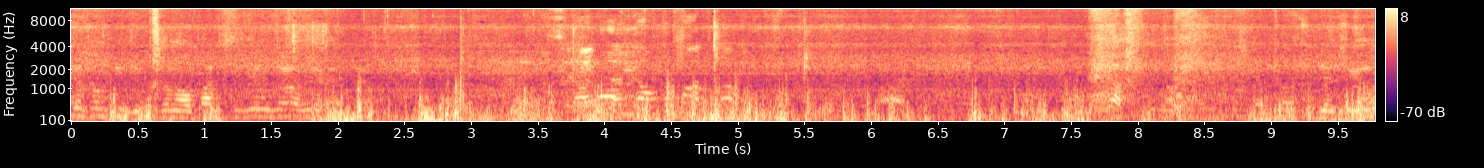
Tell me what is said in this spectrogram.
că sunt pici, că nu au parte să vină de la mine. Dar nu, e automat, da. Da, da.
